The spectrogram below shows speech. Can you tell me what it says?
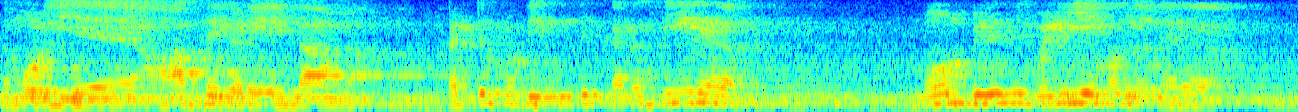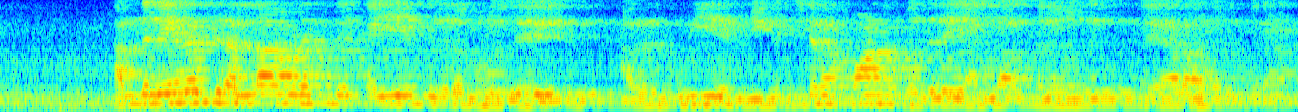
நம்முடைய ஆசைகளை எல்லாம் கட்டுப்பட்டு இருந்து கடைசி நேரம் நோன்பிலிருந்து வெளியே வந்த நேரம். அந்த நேரத்தில் அல்லாவிடத்தில் கையேந்துகிற பொழுது அதற்குரிய மிகச்சிறப்பான பதிலை அல்லாஹ் தருவதற்கு தயாராக இருக்கிறான்.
